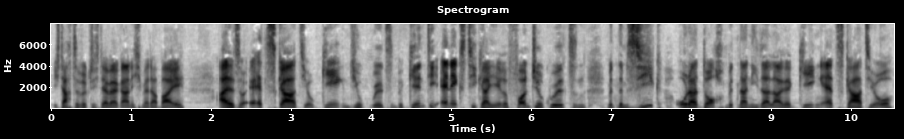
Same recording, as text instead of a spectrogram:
Ich dachte wirklich, der wäre gar nicht mehr dabei. Also, Ed Scartio gegen Duke Wilson beginnt die NXT-Karriere von Duke Wilson mit einem Sieg oder doch mit einer Niederlage gegen Ed Scartio.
